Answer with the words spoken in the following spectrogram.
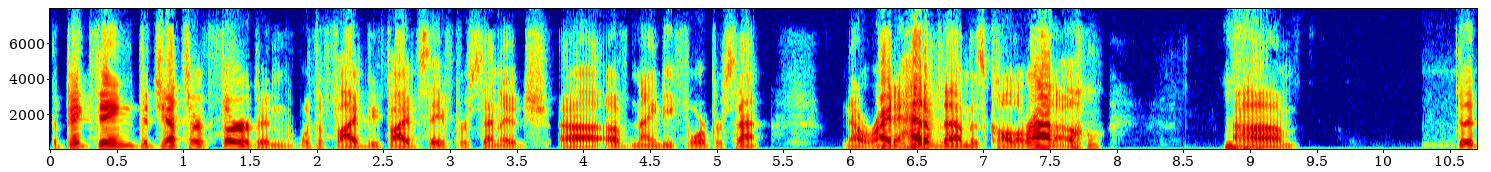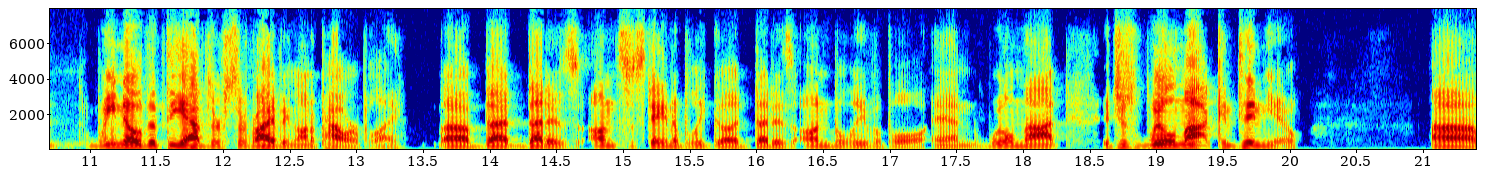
The big thing the jets are third and with a 5v5 save percentage uh, of 94% now right ahead of them is colorado. Mm-hmm. um, the, we know that the Avs are surviving on a power play uh, that that is unsustainably good that is unbelievable and will not it just will not continue uh,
